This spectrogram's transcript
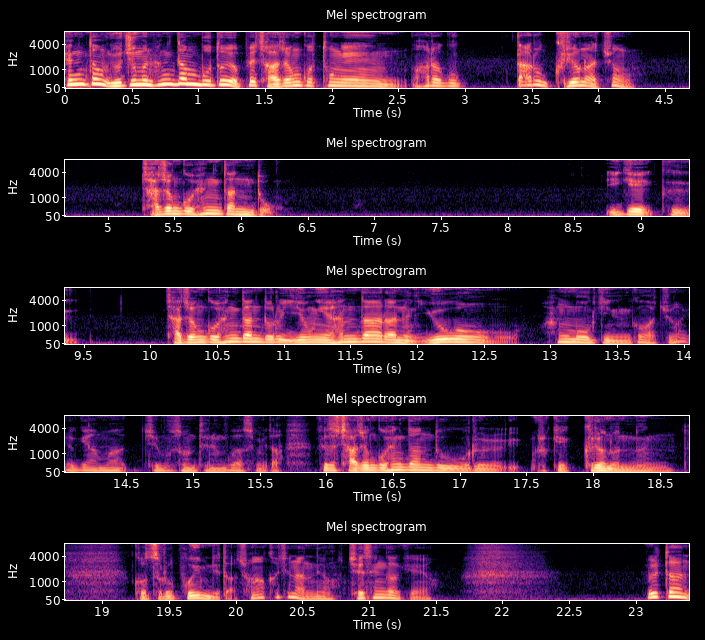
횡단 요즘은 횡단보도 옆에 자전거 통행하라고 따로 그려놨죠. 자전거 횡단도 이게 그 자전거 횡단도를 이용해야 한다라는 요 항목인 것 같죠. 여기 아마 제일 우선 되는 것 같습니다. 그래서 자전거 횡단도를 그렇게 그려놓는 것으로 보입니다. 정확하진 않네요. 제 생각이에요. 일단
